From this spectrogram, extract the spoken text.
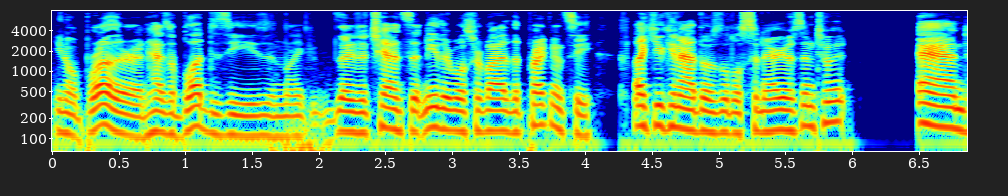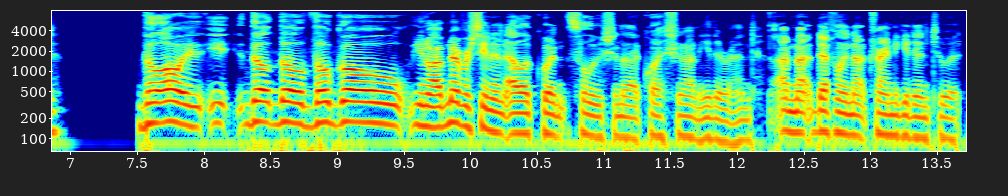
you know brother and has a blood disease and like there's a chance that neither will survive the pregnancy? Like you can add those little scenarios into it. And they'll always they'll they'll they'll go you know i've never seen an eloquent solution to that question on either end. I'm not definitely not trying to get into it.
